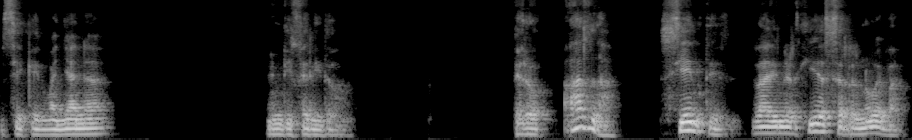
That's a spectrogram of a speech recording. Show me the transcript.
Así que mañana en diferido. Pero hazla, siente, la energía se renueva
